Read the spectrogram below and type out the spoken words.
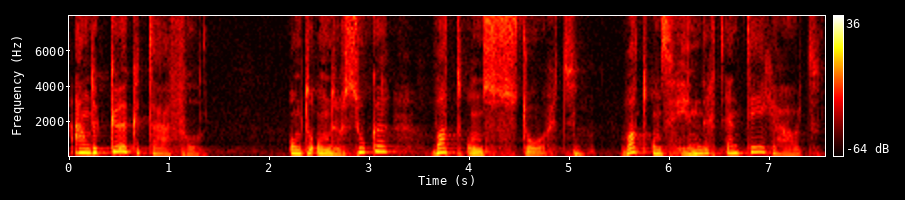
aan de keukentafel. Om te onderzoeken wat ons stoort, wat ons hindert en tegenhoudt.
